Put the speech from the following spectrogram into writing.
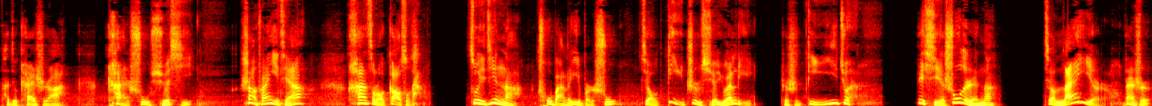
他就开始啊看书学习。上船以前啊，汉斯洛告诉他，最近呢出版了一本书，叫《地质学原理》，这是第一卷。这写书的人呢？叫莱伊尔，但是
